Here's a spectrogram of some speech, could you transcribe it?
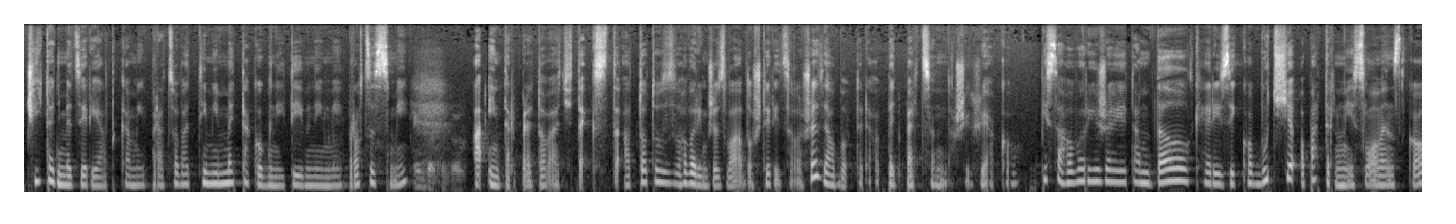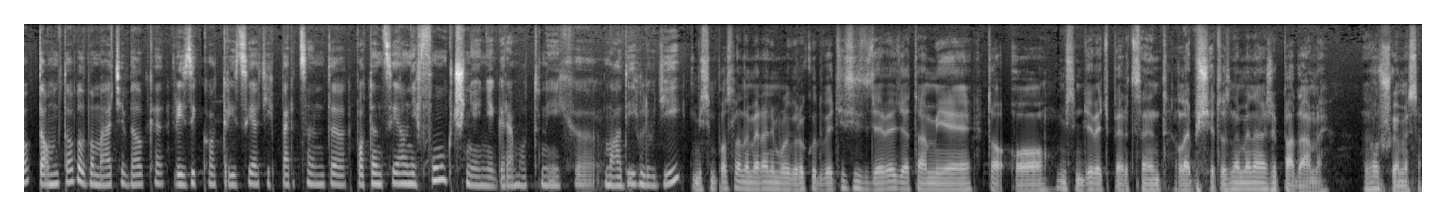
čítať medzi riadkami, pracovať tými metakognitívnymi procesmi a interpretovať text. A toto hovorím, že zvládlo 4,6 alebo teda 5% našich žiakov. PISA hovorí, že je tam veľké riziko. Buďte opatrní Slovensko v tomto, lebo máte veľké riziko 30% potenciálne funkčne negramotných e, mladých ľudí. Myslím, posledné meranie boli v roku 2009 a tam je to o, myslím, 9% lepšie. To znamená, že padáme. Zhoršujeme sa.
